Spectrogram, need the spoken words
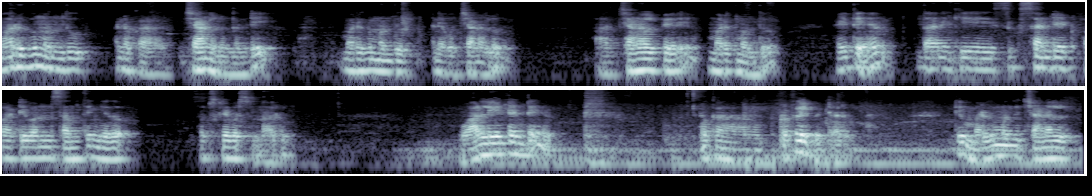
మరుగుమందు అనే ఒక ఛానల్ ఉందండి. మరుగుమందు అనే ఒక ఛానల్. ఆ ఛానల్ పేరే మరుగుమందు. అయితే దానికి six hundred forty one something ఏదో సబ్స్క్రైబర్స్ ఉన్నారు. వాళ్ళు ఏంటంటే ఒక ప్రొఫైల్ పెట్టారు. అంటే మరుగుమందు ఛానల్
